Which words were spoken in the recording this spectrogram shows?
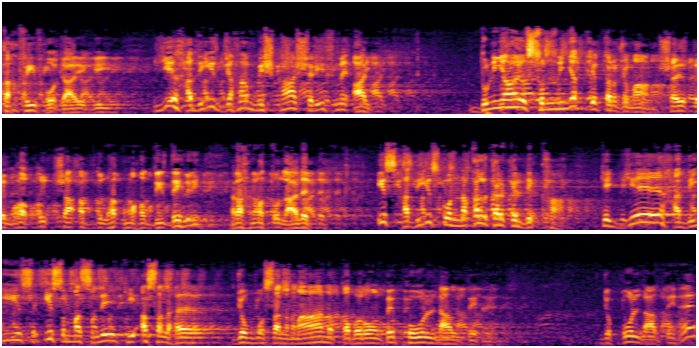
تخفیف ہو جائے گی۔ یہ حدیث جہاں مشکا شریف میں آئی۔ دنیا سنیت کے ترجمان شیخ محقق شاہ عبد الحق محدود دہلی رحمت اللہ علیہ۔ اس حدیث کو نقل کر کے لکھا کہ یہ حدیث اس مسئلے کی اصل ہے جو مسلمان قبروں پہ پھول ڈالتے ہیں۔ جو پھول ڈالتے ہیں،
